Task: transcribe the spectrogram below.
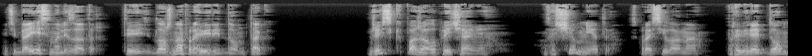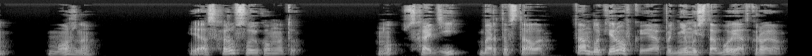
У тебя есть анализатор? Ты ведь должна проверить дом, так? Джессика пожала плечами. «Зачем мне это?» – спросила она. «Проверять дом? Можно. Я схожу в свою комнату». «Ну, сходи», – Берта встала. «Там блокировка, я поднимусь с тобой и открою».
